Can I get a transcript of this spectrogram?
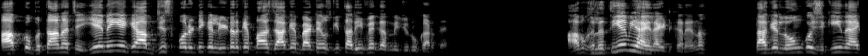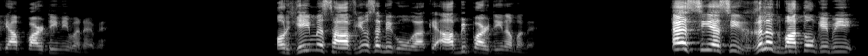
آپ کو بتانا چاہیے۔ یہ نہیں ہے کہ آپ جس پولیٹیکل لیڈر کے پاس جا کے بیٹھے اس کی تعریفیں کرنی شروع کر دیں۔ آپ غلطیاں بھی ہائی لائٹ کریں نا، تاکہ لوگوں کو یقین آئے کہ آپ پارٹی نہیں بنے ہوئے۔ اور یہی میں صحافیوں سے بھی کہوں گا کہ آپ بھی پارٹی نہ بنے ایسی ایسی غلط باتوں کی بھی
